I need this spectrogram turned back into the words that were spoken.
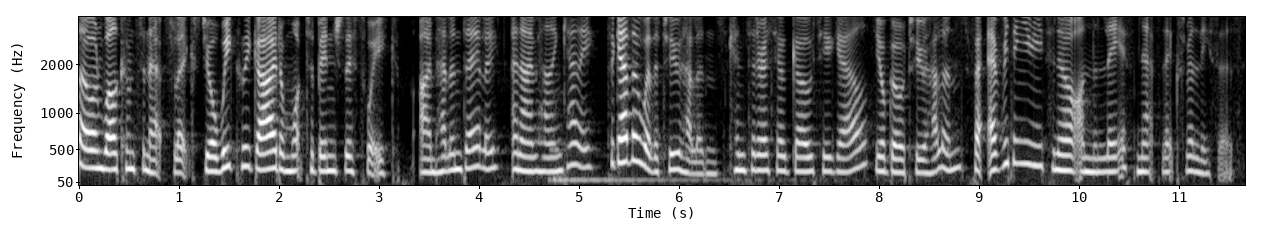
Hello and welcome to Netflixed, your weekly guide on what to binge this week. I'm Helen Daly. And I'm Helen Kelly. Together we're the two Helens. Consider us your go to girls Your go to Helens. for everything you need to know on the latest Netflix releases.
